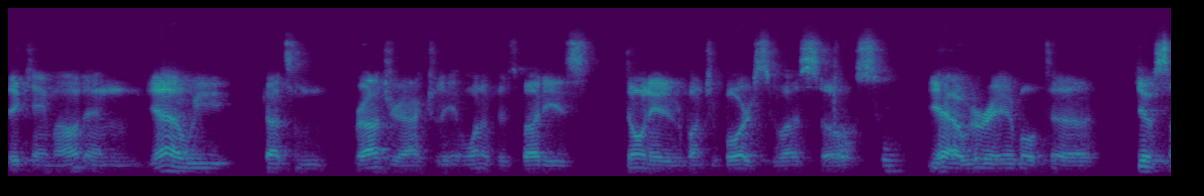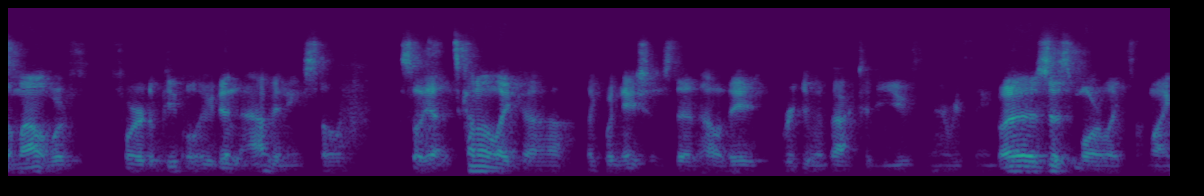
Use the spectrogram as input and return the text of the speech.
they came out and yeah we got some roger actually one of his buddies donated a bunch of boards to us. So Oh, sweet. yeah we were able to give some out with for the people who didn't have any. So so yeah it's kind of like uh like what nations did how they were giving back to the youth and everything. But it's just more like for my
